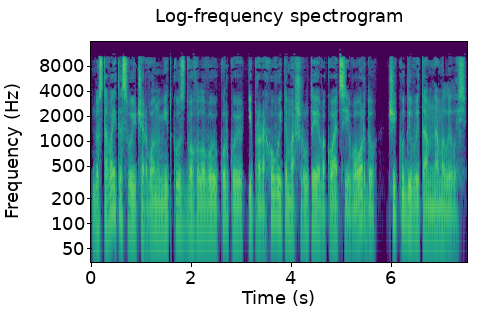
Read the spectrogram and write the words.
доставайте свою червону мітку з двоголовою куркою і прораховуйте маршрути евакуації в Орду, чи куди ви там намилились.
